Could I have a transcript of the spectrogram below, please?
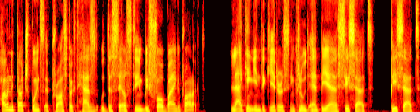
how many touchpoints a prospect has with the sales team before buying a product? Lagging indicators include NPS, CSAT, PSAT,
